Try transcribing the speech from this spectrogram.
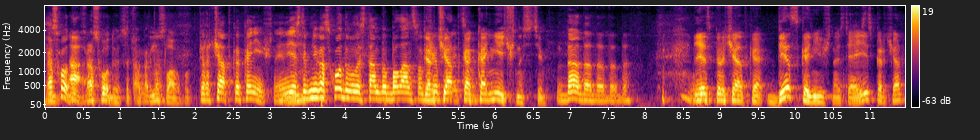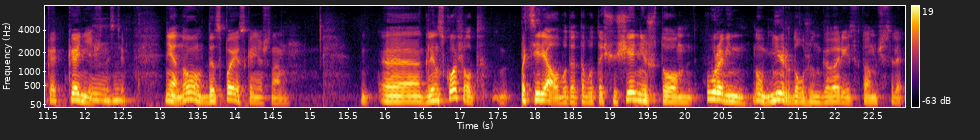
Расходуется, А, расходуется. там Ну, слава богу. Перчатка конечная. Если бы не расходовалась, там бы баланс вообще Перчатка полетел. конечности. Да, да, да, да, да. Есть перчатка без конечности, а есть перчатка конечности. Не, ну, Dead Space, конечно. Э, Глен Скофилд потерял вот это вот ощущение, что уровень, ну, мир должен говорить в том числе.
